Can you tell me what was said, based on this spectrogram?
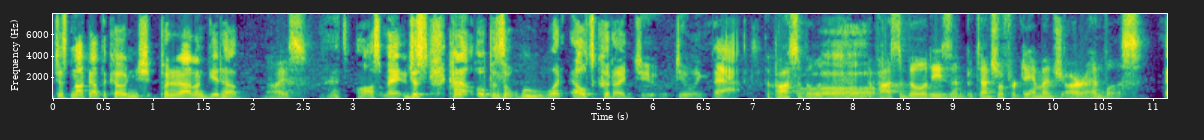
just knocked out the code and put it out on GitHub. Nice. That's awesome. It just kind of opens a. Ooh, what else could I do doing that? The possibility, oh. the possibilities and potential for damage are endless.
